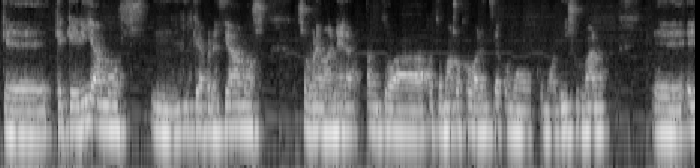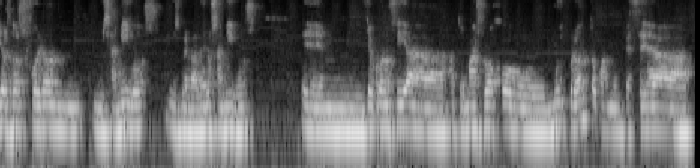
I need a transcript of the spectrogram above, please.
que, queríamos y, que apreciábamos sobremanera, tanto a, Tomás Ojo Valencia como, como a Luis Urbano. Eh, ellos dos fueron mis amigos, mis verdaderos amigos, Em, yo conocí a, Tomás Rojo muy pronto cuando empecé a,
